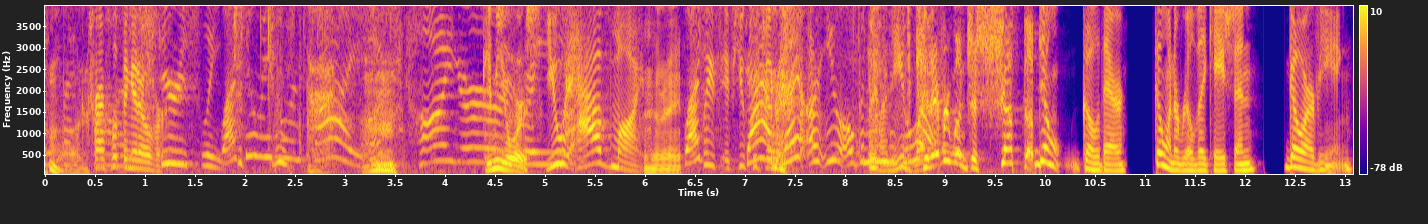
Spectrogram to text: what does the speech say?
Come on. Try flipping it over. Seriously. Why can't we go inside? I'm mm. tired. Give me yours. You have mine. All right. What? Please, if you Dad, could just. why aren't you opening the need door? Can everyone just shut the. Don't go there. Go on a real vacation. Go RVing.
